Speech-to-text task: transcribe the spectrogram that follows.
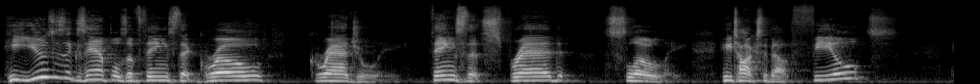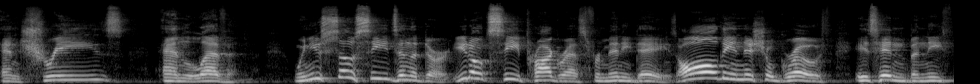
he uses examples of things that grow gradually things that spread slowly. He talks about fields and trees and leaven. When you sow seeds in the dirt, you don't see progress for many days. All the initial growth is hidden beneath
